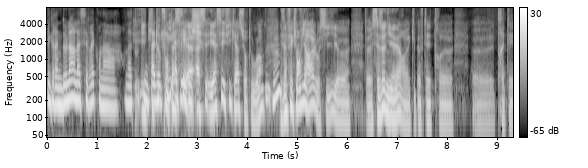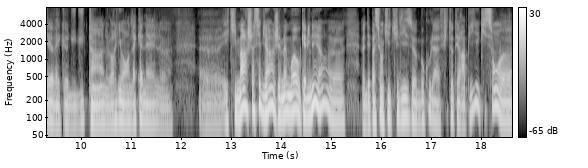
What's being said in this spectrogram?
les graines de lin. Là, c'est vrai qu'on a, on a toute et une panoplie sont assez, assez riche. assez- et assez efficaces surtout. hein. Mhm. Les infections virales aussi, euh, euh, saisonnières, qui peuvent être traitées avec du, du thym, de l'origan, de la cannelle, euh, et qui marchent assez bien. J'ai même moi au cabinet hein, euh, des patients qui utilisent beaucoup la phytothérapie et qui sont euh,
